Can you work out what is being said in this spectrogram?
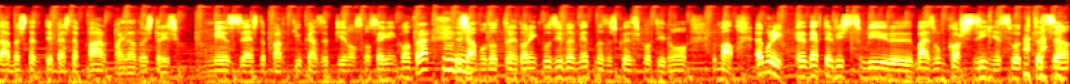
dá bastante tempo esta parte, pai, dá dois, três meses esta parte que o Casa Pia não se consegue encontrar. Já mudou de treinador, inclusivamente, mas as coisas continuam mal. Amorim eh, deve ter visto subir eh, mais um cochezinho a sua cotação.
